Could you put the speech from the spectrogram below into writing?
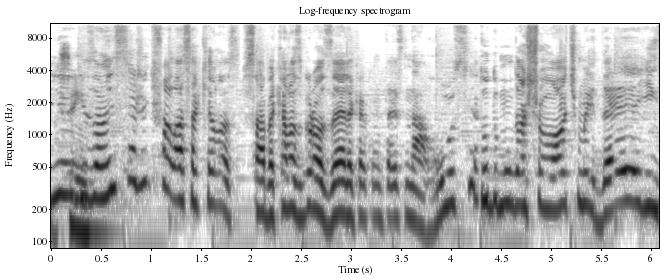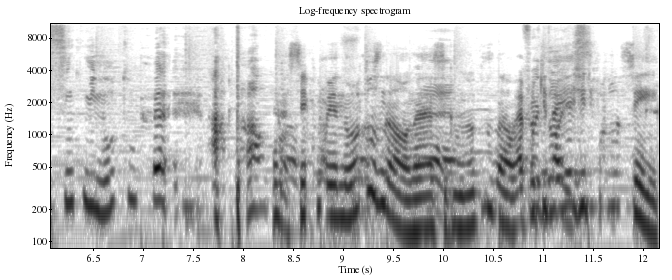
E, Guizão, e se a gente falasse aquelas, sabe, aquelas groselhas que acontecem na Rússia. Todo mundo achou ótima ideia e em cinco minutos a pauta. É, cinco minutos não, né? É. Cinco minutos não. É porque daí a gente falou assim.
